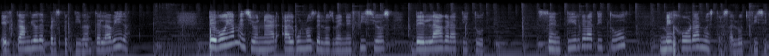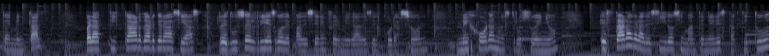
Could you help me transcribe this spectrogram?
el cambio de perspectiva ante la vida. Te voy a mencionar algunos de los beneficios de la gratitud. Sentir gratitud mejora nuestra salud física y mental. Practicar dar gracias reduce el riesgo de padecer enfermedades del corazón, mejora nuestro sueño Estar agradecidos y mantener esta actitud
